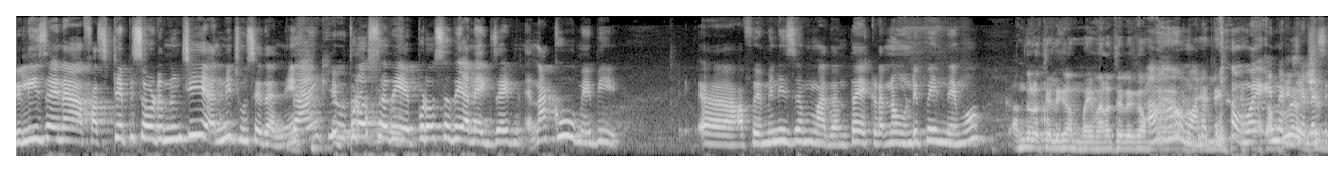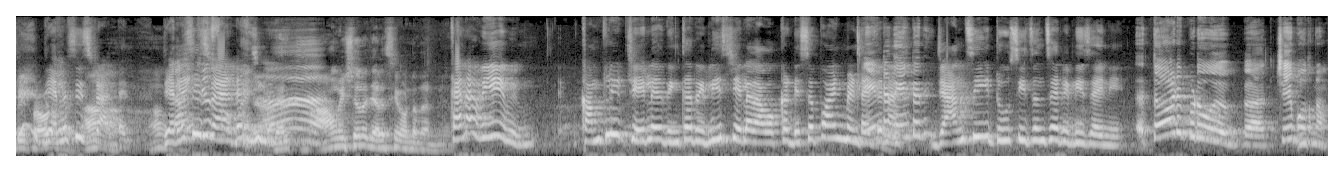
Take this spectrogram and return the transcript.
రిలీజ్ అయిన ఫస్ట్ ఎపిసోడ్ నుంచి అన్ని చూసేదాన్ని. ఎప్పుడు వస్తుంది ఎప్పుడు వస్తుంది అనే ఎగ్జైట్మెంట్ నాకు మేబీ ఆ ఫెమినిజం అదంతా ఎక్కడన్నా ఉండిపోయిందేమో? అందులో తెలుగు అమ్మాయి మన తెలుగు ఆ, మన అమ్మాయి. జెలసీ స్టార్ట్ అయింది. జెలసీ స్టార్ట్ అయింది. ఆ విషయంలో జలసీ ఉండదండి. కానీ అవి కంప్లీట్ చేయలేదు ఇంకా రిలీజ్ చేయలేదు. ఆ ఒక్క డిసప్పాయింట్మెంట్ అయితే? ఝాన్సీ టూ సీజన్సే రిలీజ్ అయినాయి. థర్డ్ ఇప్పుడు చేయబోతున్నాం.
